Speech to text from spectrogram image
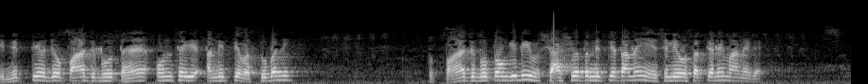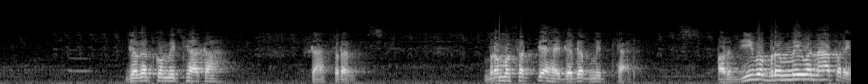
कि नित्य जो पाँच भूत हैं, उनसे ये अनित्य वस्तु बनी। तो पाँच भूतों की भी शाश्वत नित्यता नहीं है, इसलिए वो सत्य नहीं माने गए। जगत को मिथ्या कहा। शास्त्र ब्रह्म सत्य है, जगत मिथ्या है। और जीव ब्रह्म व ना परे।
